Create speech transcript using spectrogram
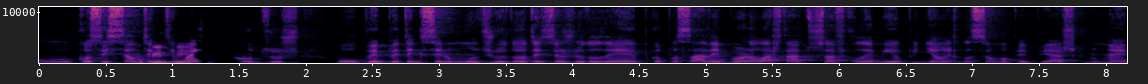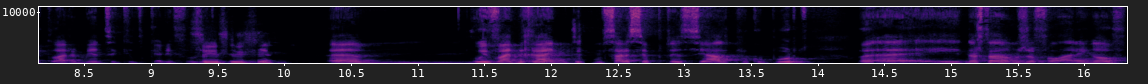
o Conceição o tem que ter mais minutos, ou o PP tem que ser um outro jogador, tem que ser um jogador da época passada, embora lá está, tu sabes qual é a minha opinião em relação ao PP, acho que não é claramente aquilo que querem fazer. Sim, sim, sim. Um, o Ivan Reim tem que começar a ser potenciado, porque o Porto, uh, uh, e nós estávamos a falar em off,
